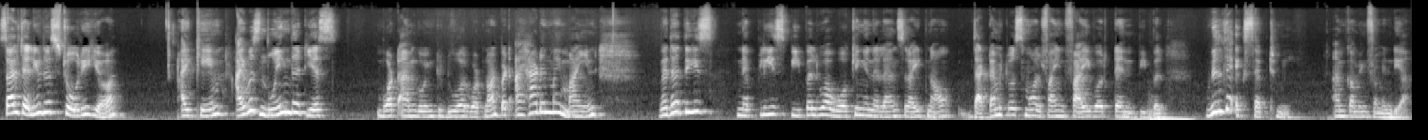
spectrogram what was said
so I'll tell you the story here. I came. I was knowing that yes, what I'm going to do or what not, but I had in my mind whether these Nepalese people who are working in Elance right now, that time it was small, fine, five or ten people, will they accept me? I'm coming from India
